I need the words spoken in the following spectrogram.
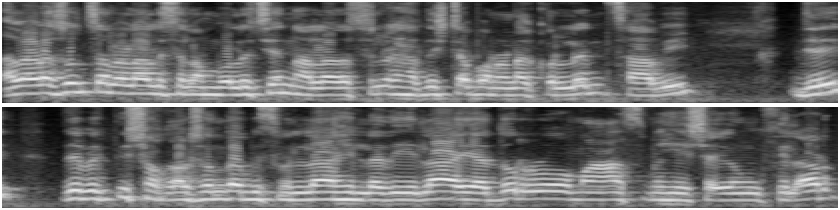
আল্লাহ রাসুল সাল্লাহ আলি সাল্লাম বলেছেন, আল্লাহ রাসুলের হাদিসটা বর্ণনা করলেন সাহাবি যে যে ব্যক্তি সকাল সন্ধ্যা বিসমিল্লাহ ইয়াদুররু মা আসমিহি শাইউন ফিল আরদ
